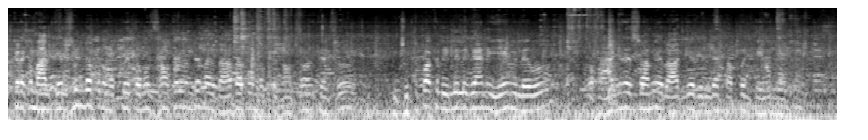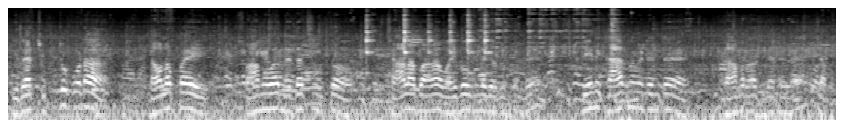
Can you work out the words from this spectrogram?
ఇక్కడికి మాకు తెలిసి ఉండేప్పుడు ముప్పై తొమ్మిది సంవత్సరాలు అంటే నాకు దాదాపు ముప్పై సంవత్సరాలు తెలుసు. ఈ చుట్టుపక్కల ఇల్లులు కానీ ఏమీ లేవు. ఒక ఆంజనేయ స్వామి రాజుగారి ఇల్లే తప్ప ఇంకేమీ లేదు. ఇలా చుట్టూ కూడా డెవలప్ అయి స్వామివారి నిదర్శనంతో చాలా బాగా వైభవంగా జరుగుతుంది. దీనికి కారణం ఏంటంటే రామరాజు గారు చెప్పారు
